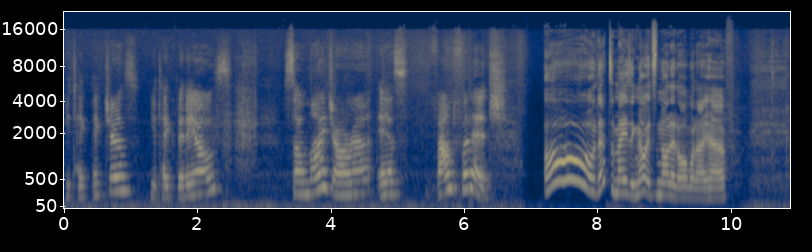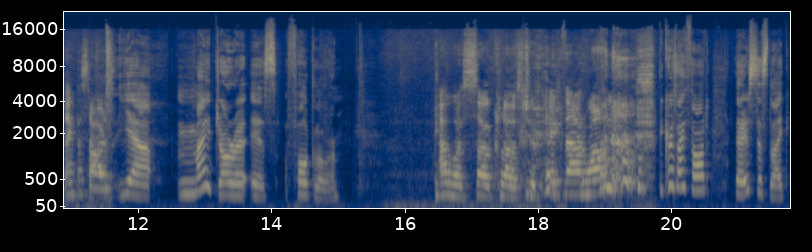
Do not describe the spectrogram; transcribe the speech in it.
You take pictures, you take videos. So my genre is found footage. Oh, that's amazing. No, it's not at all what I have. Thank the stars. Yeah, my genre is folklore. I was so close to pick that one. because I thought there is this like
